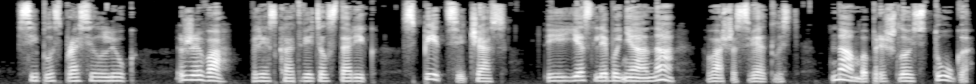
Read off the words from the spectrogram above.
— сипло спросил Люк. «Жива», — резко ответил старик. «Спит сейчас. И если бы не она, ваша светлость, нам бы пришлось туго.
